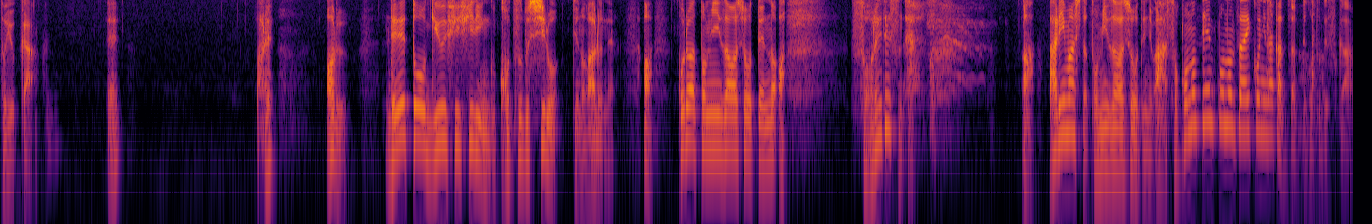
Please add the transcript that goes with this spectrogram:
というかえ？あれ？ある？冷凍牛皮フィリング小粒白っていうのがあるね。あこれは富沢商店のあそれですね。あありました富沢商店には。あそこの店舗の在庫になかったってことですか。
